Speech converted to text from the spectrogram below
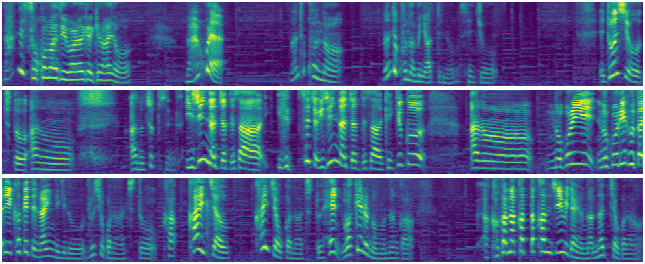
なんでそこまで言わなきゃいけないの？なにこれ？なんでこんな、なんでこんな目に遭ってんの？船長。え、どうしよう？ちょっと、あのー、あの、ちょっと、意地になっちゃってさ、船長意地になっちゃってさ、結局、あのー、残り、残り二人かけてないんだけど、どうしようかな？ちょっと、か、書いちゃう、書いちゃおうかな？ちょっと変、分けるのもなんか、あ、書かなかった感じ？みたいななっちゃうかな？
